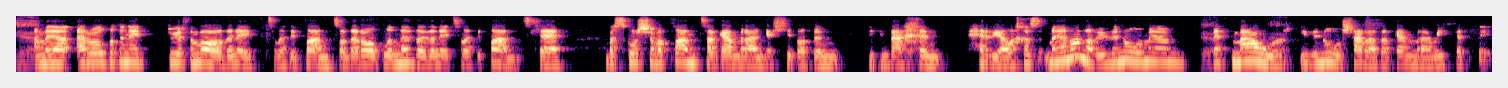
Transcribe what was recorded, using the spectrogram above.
Yeah. A mae ar ôl bod yn gwneud dwi wrth y modd yn neud teledu plant, ond ar ôl blynyddoedd yn neud teledu plant, lle mae sgwrsio fo plant ar gamra yn gallu bod yn dipyn bach yn heriol, achos mae o'n anodd iddyn nhw, mae o'n yeah. beth mawr iddyn nhw siarad ar gamra weithiau dydy.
